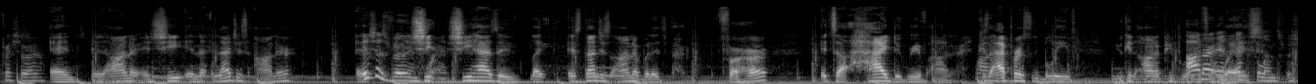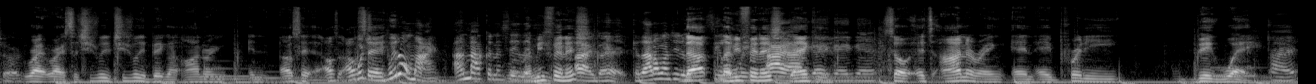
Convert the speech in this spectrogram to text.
For sure. and and honor, and she and not- not just honor. It's just really She important. she has a like it's not just honor, but it's for her, it's a high degree of honor because I personally believe you can honor people in Honor different and ways. excellence for sure. Right, right. So she's really she's really big on honoring, and I'll say I'll, I'll Which say we don't mind. I'm not gonna say. Well, let, me finish. All right, go ahead. Because I don't want you to. No, let like me we- finish. Right, Thank all you. right, Okay, okay, okay. so it's honoring in a pretty big way. All right.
